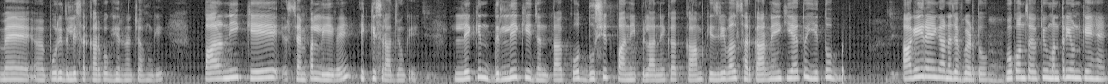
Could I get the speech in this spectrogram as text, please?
मैं पूरी दिल्ली सरकार को घेरना चाहूँगी। पानी के सैंपल लिए गए 21 राज्यों के। लेकिन दिल्ली की जनता को दूषित पानी पिलाने का काम केजरीवाल सरकार ने ही किया है तो ये तो आगे ही रहेगा नजफगढ़ तो। वो कौन सा, क्यों मंत्री उनके हैं?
